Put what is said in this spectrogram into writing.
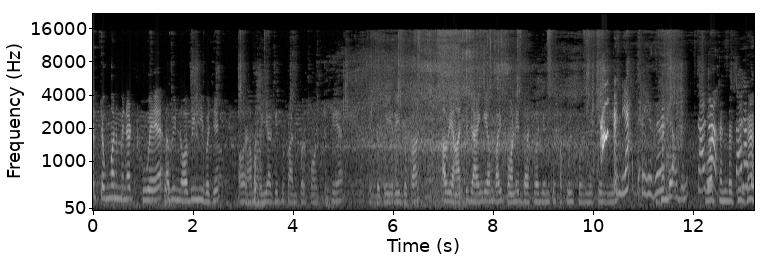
बजकर चौवन मिनट हुए हैं। अभी नौ भी नहीं बजे और हम भैया की दुकान पर पहुँच चुके हैं। ये देखो ये रही दुकान। अब यहाँ से जाएँगे हम भाई पौने दस बजे इनको स्कूल छोड़ने के लिए। ठंडे बहुत है।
